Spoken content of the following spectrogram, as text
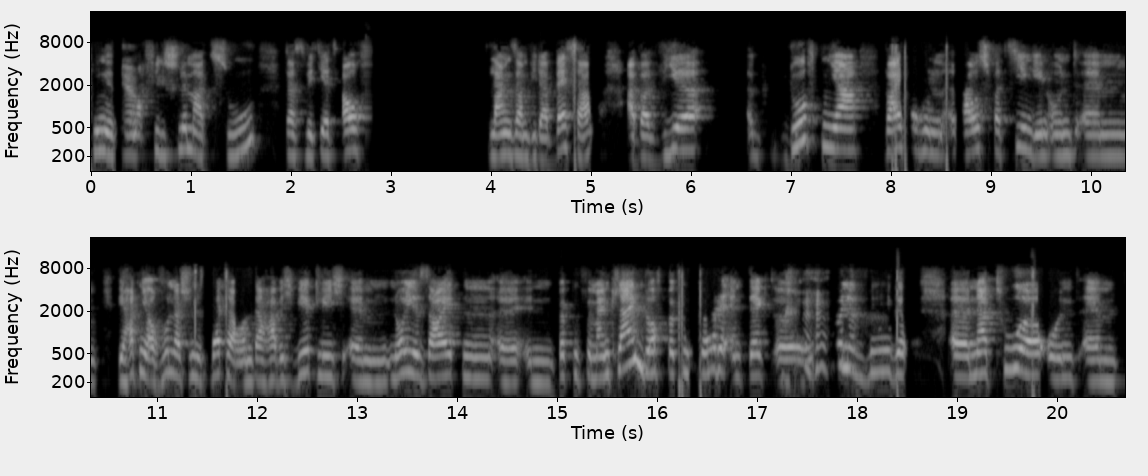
ging es ja. noch viel schlimmer zu. Das wird jetzt auch langsam wieder besser. Aber wir durften ja weiterhin raus spazieren gehen und ähm, wir hatten ja auch wunderschönes Wetter und da habe ich wirklich ähm, neue Seiten äh, in Böcken für meinen kleinen Dorf Böckenförde entdeckt, äh, schöne Wege, äh, Natur und ähm,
